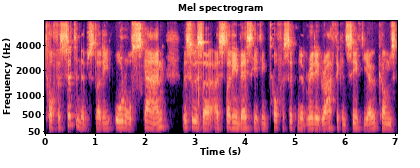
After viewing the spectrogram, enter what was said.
tofacitinib study, ORAL Scan. This was a, a, study investigating tofacitinib radiographic and safety outcomes,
